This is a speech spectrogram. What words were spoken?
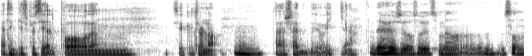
Jeg tenker spesielt på den sykkelturen. da. Mm. Der skjedde det jo ikke. Det høres jo også ut som en sånn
